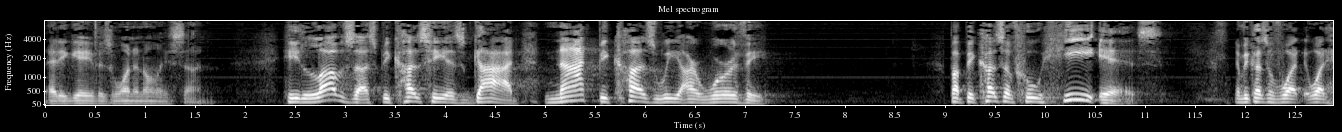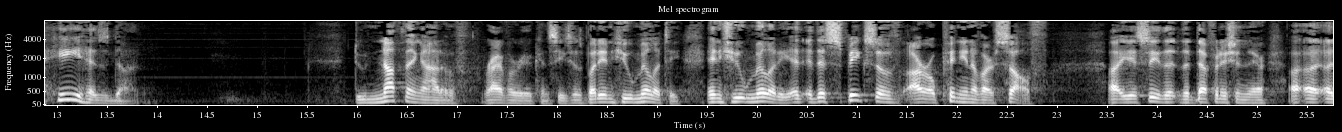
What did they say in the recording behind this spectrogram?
that he gave his one and only son. He loves us because he is God, not because we are worthy, but because of who he is and because of what, what he has done. Do nothing out of rivalry or conceit, but in humility. In humility. It, it, this speaks of our opinion of ourself. Uh, you see the, the definition there. Uh, uh, uh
